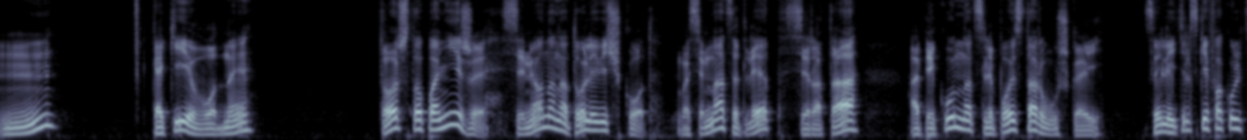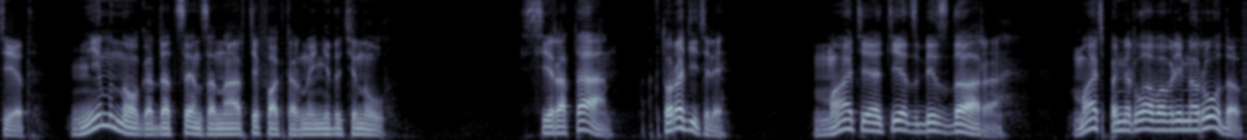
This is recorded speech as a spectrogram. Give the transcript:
«М? Какие водные?» «Тот, что пониже, Семен Анатольевич Кот, 18 лет, сирота, опекун над слепой старушкой, целительский факультет. Немного до ценза на артефакторный не дотянул. Сирота. А кто родители? Мать и отец без дара. Мать померла во время родов,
